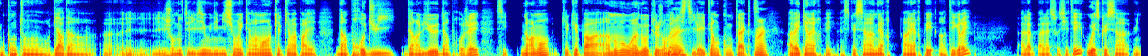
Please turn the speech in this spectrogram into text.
ou quand on regarde un- un- les, les journaux télévisés ou une émission et qu'à un moment quelqu'un va parler d'un produit, d'un lieu, d'un projet, c'est normalement quelque part à un moment ou un autre le journaliste il a été en contact Ouais. avec un RP. Est-ce que c'est un, R- un RP intégré à la, à la société ou est-ce que c'est un, une-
